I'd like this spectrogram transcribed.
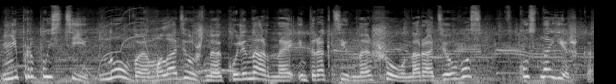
Не пропусти новое молодежное кулинарное интерактивное шоу на Радио ВОЗ «Вкусноежка».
